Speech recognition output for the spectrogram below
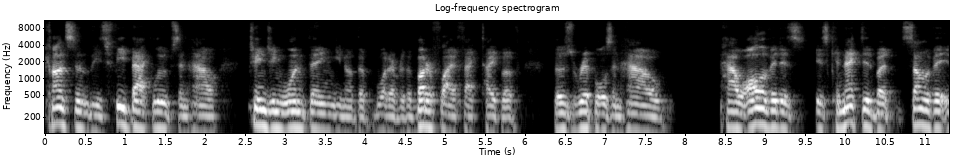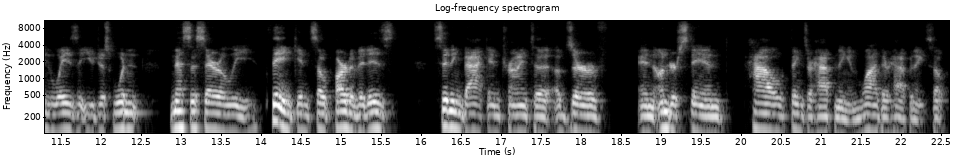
constant these feedback loops and how changing one thing, you know, the whatever the butterfly effect type of those ripples and how how all of it is is connected, but some of it in ways that you just wouldn't necessarily think. And so part of it is sitting back and trying to observe and understand how things are happening and why they're happening. So,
